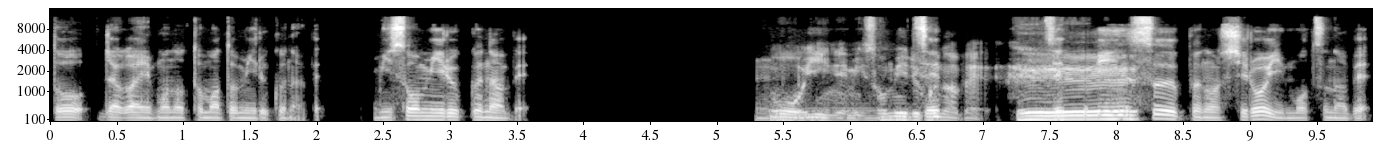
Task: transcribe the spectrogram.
とジャガイモのトマトミルク鍋。味噌ミルク鍋。おお、いいね。味噌ミルクぜ鍋。へ絶品え。スープの白いもつ鍋。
